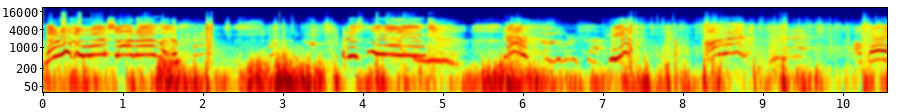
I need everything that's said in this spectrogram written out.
That was the worst shot ever. It is literally in. That was the worst shot. Yeah. I win. Rematch. Okay.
